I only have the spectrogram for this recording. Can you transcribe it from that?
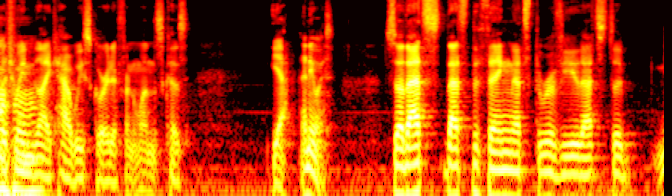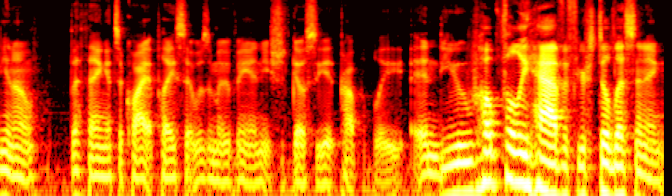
between Uh-huh. like how we score different ones because yeah anyways so that's that's the thing that's the review that's the you know the thing it's a quiet place it was a movie and you should go see it probably and you hopefully have if you're still listening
